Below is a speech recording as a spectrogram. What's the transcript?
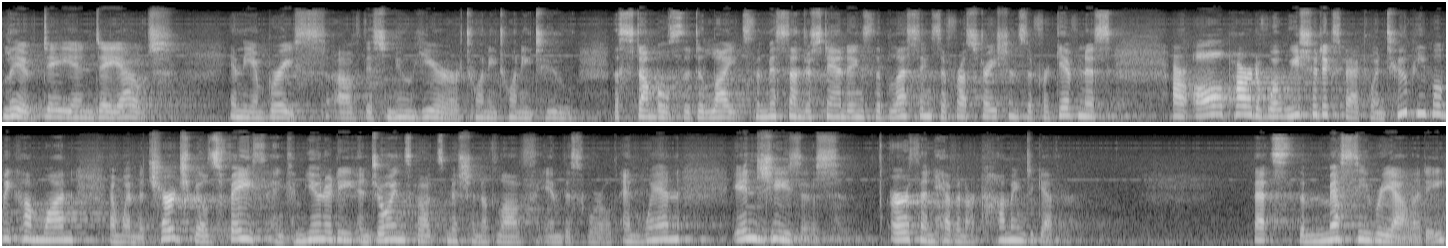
live day in, day out in the embrace of this new year, 2022. The stumbles, the delights, the misunderstandings, the blessings, the frustrations, the forgiveness are all part of what we should expect when two people become one and when the church builds faith and community and joins God's mission of love in this world. And when in Jesus, earth and heaven are coming together. That's the messy reality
